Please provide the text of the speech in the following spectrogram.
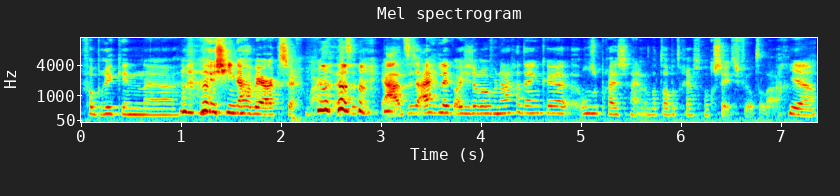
fabriek in, eh, in China werkt, zeg maar. Ja, het is eigenlijk, als je erover na gaat denken, onze prijzen zijn wat dat betreft nog steeds veel te laag. ja.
